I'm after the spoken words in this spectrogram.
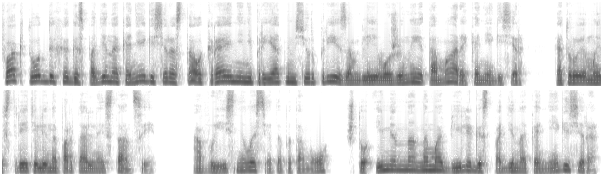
Факт отдыха господина Конегисера стал крайне неприятным сюрпризом для его жены Тамары Конегисер, которую мы встретили на портальной станции. А выяснилось это потому, что именно на мобиле господина Конегисера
